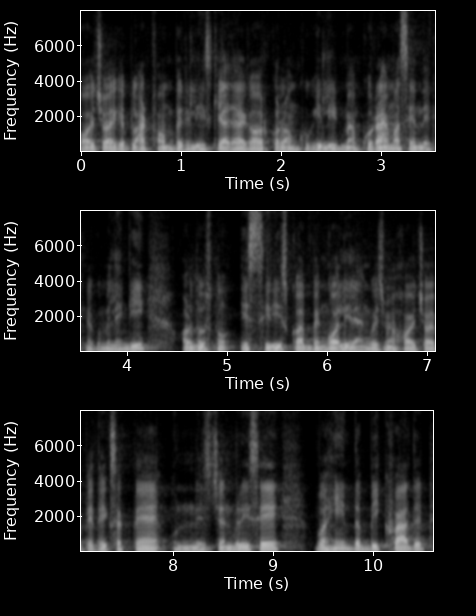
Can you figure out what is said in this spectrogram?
हॉचॉय के प्लेटफॉर्म पर रिलीज़ किया जाएगा और कोलोंको की लीड में आपको रायमा सेन देखने को मिलेंगी। और दोस्तों, इस सीरीज़ को आप बंगाली लैंग्वेज में हॉचॉय पे देख सकते हैं। 19 जनवरी से वहीं द बिग फैदिट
